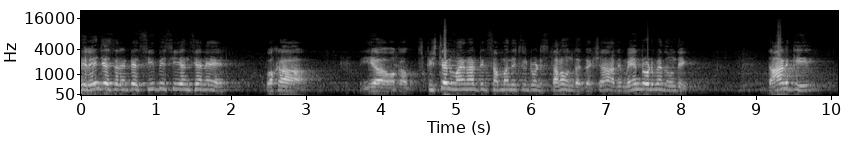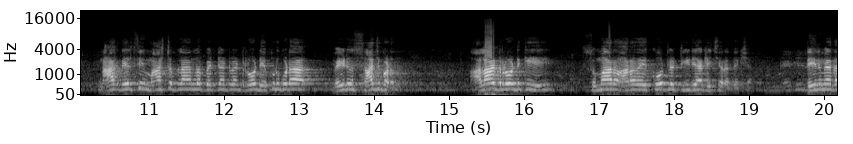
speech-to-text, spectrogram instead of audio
వీళ్ళు ఏం చేశారంటే సిబిసిఎన్సి అనే ఒక ఒక క్రిస్టియన్ మైనారిటీకి సంబంధించినటువంటి స్థలం ఉంది అధ్యక్ష. అది మెయిన్ రోడ్ మీద ఉంది. దానికి నాకు తెలిసి మాస్టర్ ప్లాన్లో పెట్టినటువంటి రోడ్డు ఎప్పుడు కూడా వేయడం సాధ్యపడదు అలాంటి రోడ్డుకి సుమారు అరవై కోట్లు టీడీఆర్లు ఇచ్చారు అధ్యక్ష. దీని మీద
